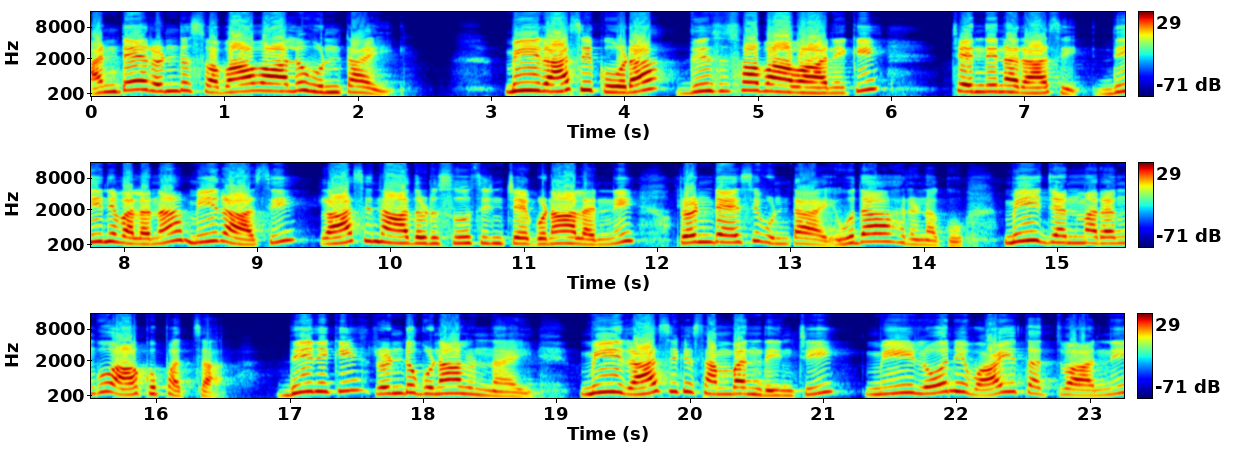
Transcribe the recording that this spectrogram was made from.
అంటే రెండు స్వభావాలు ఉంటాయి. మీ రాశి కూడా ద్విస్వభావానికి చెందిన రాశి. దీని వలన మీ రాశి రాశినాథుడు సూచించే గుణాలన్నీ రెండేసి ఉంటాయి. ఉదాహరణకు మీ జన్మరంగు ఆకుపచ్చ. దీనికి రెండు గుణాలున్నాయి. మీ రాశికి సంబంధించి మీలోని వాయుతత్వాన్ని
